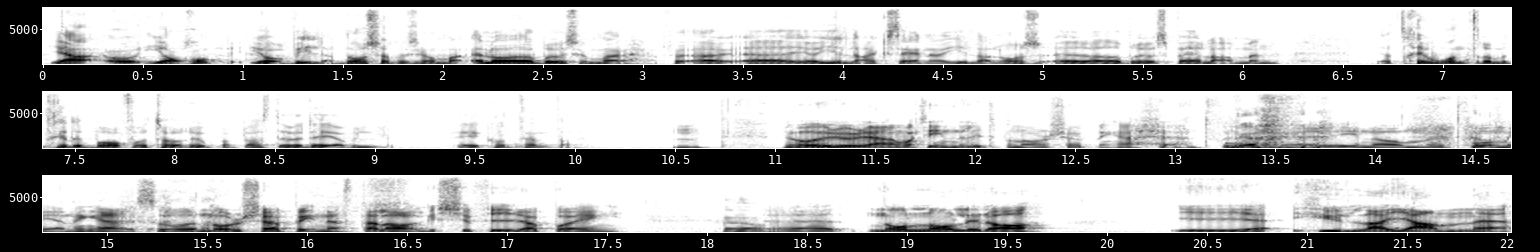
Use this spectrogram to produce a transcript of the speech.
ja, och jag, hopp, jag vill att Norrköping ska vara med, eller Örebro ska vara med. För, äh, jag gillar Axén, jag gillar Norr, Örebro spelare, men jag tror inte de är tillräckligt bra för att ta Europaplats. Det är det jag vill, är kontentan. Mm. Nu har du redan varit inne lite på Norrköping här, två gånger inom två meningar. Så Norrköping, nästa lag, 24 poäng. 0-0 eh, idag i Hylla Janne.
